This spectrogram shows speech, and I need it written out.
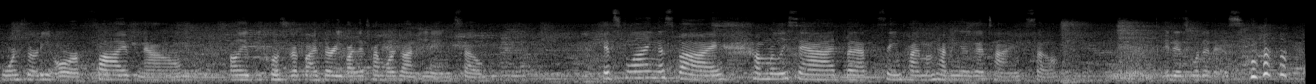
4.30 or 5 now. Probably be closer to 5.30 by the time we're done eating. So it's flying us by. I'm really sad, but at the same time, I'm having a good time. So it is what it is.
